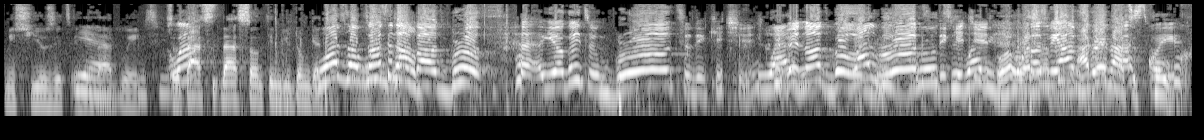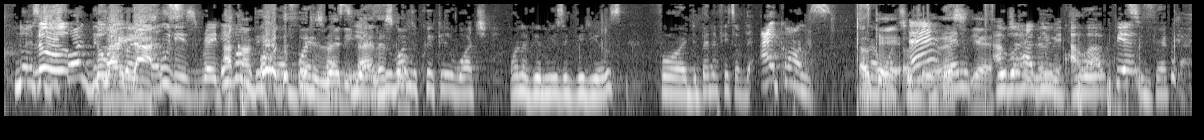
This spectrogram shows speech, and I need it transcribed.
misuse it in Yeah, a bad way. misuse So Well- that's that's something you don't get. What's to up. Talking Wisdom. about growth, you're going to grow to the kitchen. While you will we- not go while grow, grow to the to- while kitchen grow What- because what's we have I don't know breakfast for you. No, so before, before Like that. Food is ready. Even can't- before oh, the food is ready. Ah, yes, Alright, let's we go. want to quickly watch one of your music videos for the benefits of the icons. That are Okay, okay, Then let's- yeah. We will have you be grow our to breakfast.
